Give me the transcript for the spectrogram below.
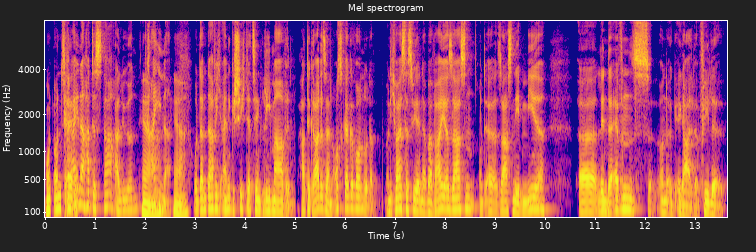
Und, und, äh, keiner äh, hatte Star-Allüren, ja, keiner. Ja. Und dann darf ich eine Geschichte erzählen. Lee Marvin hatte gerade seinen Oscar gewonnen oder und ich weiß, dass wir in der Bavaria saßen und er saß neben mir, äh, Linda Evans und äh, egal, viele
